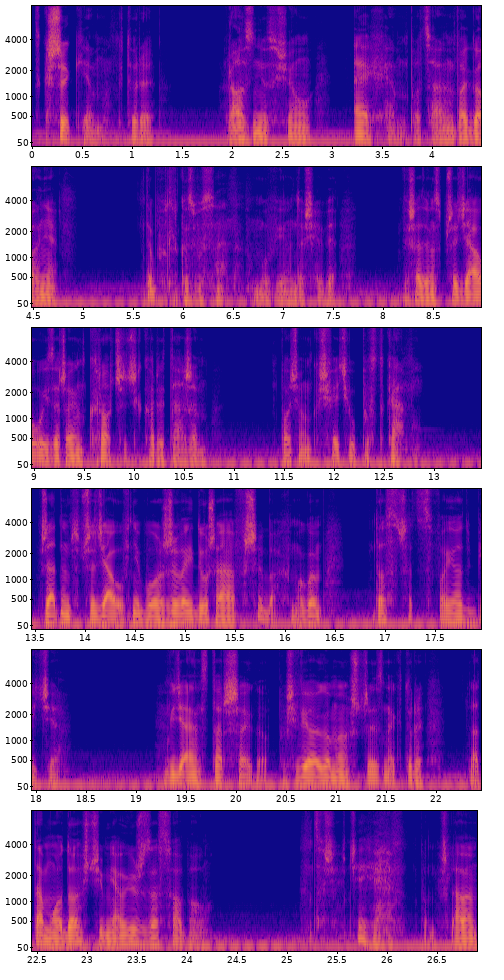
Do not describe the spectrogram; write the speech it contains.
z krzykiem, który rozniósł się echem po całym wagonie. To był tylko zły sen, mówiłem do siebie. Wyszedłem z przedziału i zacząłem kroczyć korytarzem. Pociąg świecił pustkami. W żadnym z przedziałów nie było żywej duszy, a w szybach mogłem dostrzec swoje odbicie. Widziałem starszego, posiwiałego mężczyznę, który lata młodości miał już za sobą. Co się dzieje? Pomyślałem,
